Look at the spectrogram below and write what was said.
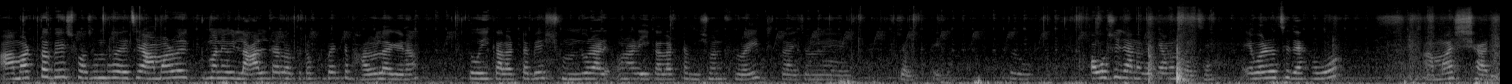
আমার তো বেশ পছন্দ হয়েছে। আমারও একটু মানে ওই লাল টাল অতটা খুব একটা ভালো লাগে না। তো এই কালারটা বেশ সুন্দর আর ওনার এই কালারটা ভীষণ ফেভারিট তাই জন্যে চল এটা। তো অবশ্যই জানাবে কেমন হয়েছে। এবার হচ্ছে দেখাবো আমার শাড়ি।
